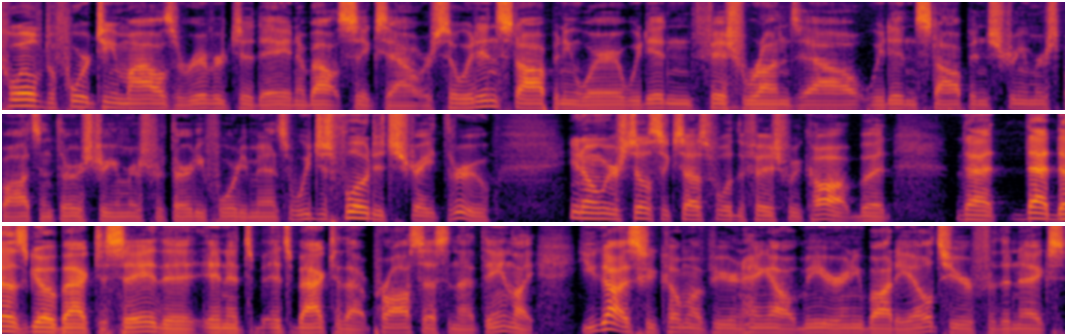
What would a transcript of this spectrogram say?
12 to 14 miles of river today in about six hours. So we didn't stop anywhere. We didn't fish runs out. We didn't stop in streamer spots and throw streamers for 30, 40 minutes. We just floated straight through. You know, we were still successful with the fish we caught, but that that does go back to say that and it's it's back to that process and that thing like you guys could come up here and hang out with me or anybody else here for the next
